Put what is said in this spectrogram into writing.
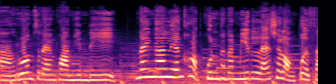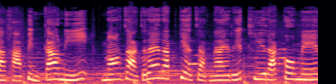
มาร่วมแสดงความยินดี ในงานเลี้ยงขอบคุณพันธมิตร และฉลองเปิดสาขาปิ่นเก้านี้ นอกจากจะได้รับเกียรติจากนายฤทธิ์ธีรักโกเมน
